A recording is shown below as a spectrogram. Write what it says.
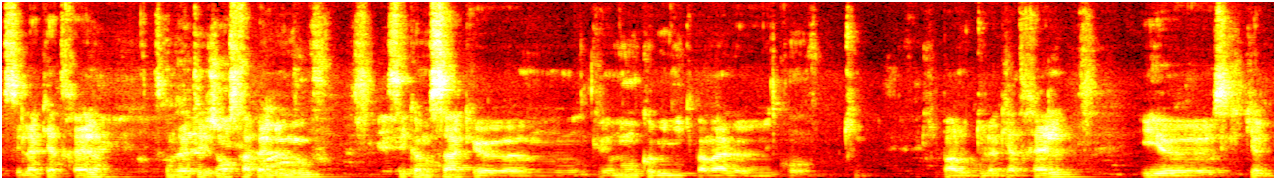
C'est la 4L. C'est comme ça que les gens se rappellent de nous. C'est comme ça que, euh, que nous, on communique pas mal, qu'on parle de la 4L. Et c'est quel-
